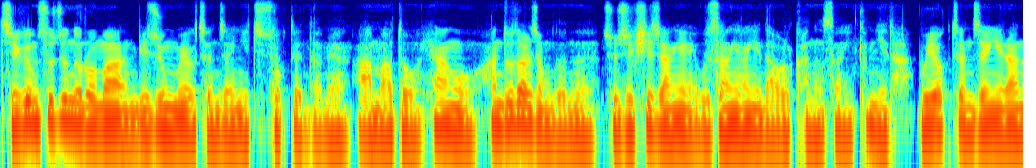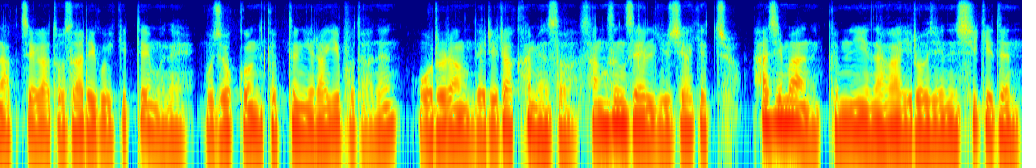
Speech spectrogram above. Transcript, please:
지금 수준으로만 미중 무역 전쟁이 지속된다면 아마도 향후 한두 달 정도는 주식 시장에 우상향이 나올 가능성이 큽니다. 무역 전쟁이란 악재가 도사리고 있기 때문에 무조건 급등이라기보다는 오르락 내리락 하면서 상승세를 유지하겠죠. 하지만 금리 인하가 이루어지는 시기든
